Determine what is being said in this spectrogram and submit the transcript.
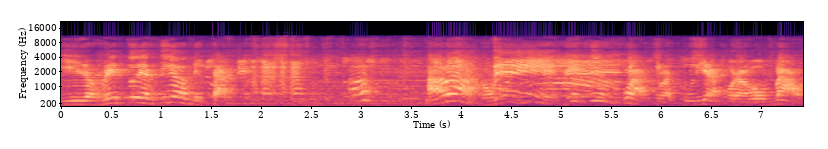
¿Y los restos de Artigas dónde están? Abajo, muy bien. Este es un cuatro a estudiar por abombao.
